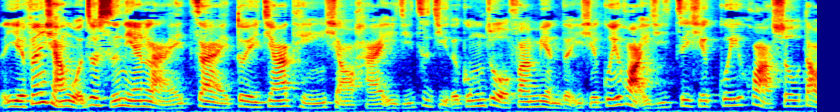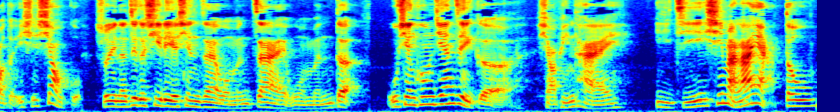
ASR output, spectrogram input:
也分享我这十年来在对家庭、小孩以及自己的工作方面的一些规划，以及这些规划收到的一些效果。所以呢，这个系列现在我们在我们的无限空间这个小平台。以及喜马拉雅都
